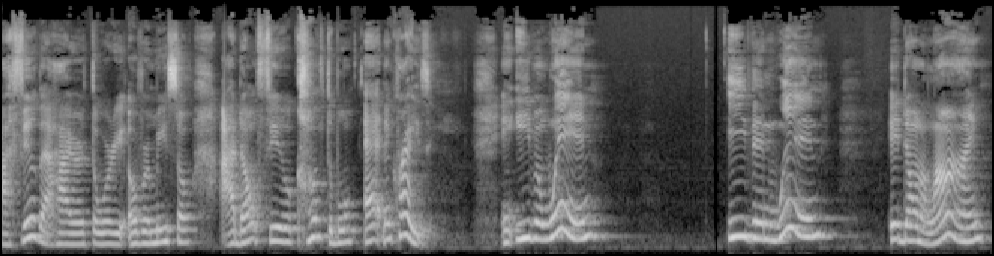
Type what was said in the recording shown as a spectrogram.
I feel that higher authority over me, so I don't feel comfortable acting crazy. And even when, even when it don't align,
